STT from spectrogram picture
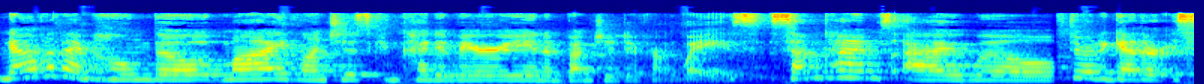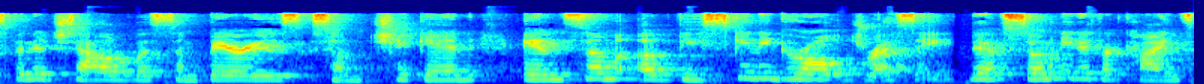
Now that I'm home though, my lunches can kind of vary in a bunch of different ways. Sometimes I will throw together a spinach salad with some berries, some chicken, and some of the Skinny Girl dressing. They have so many different kinds.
